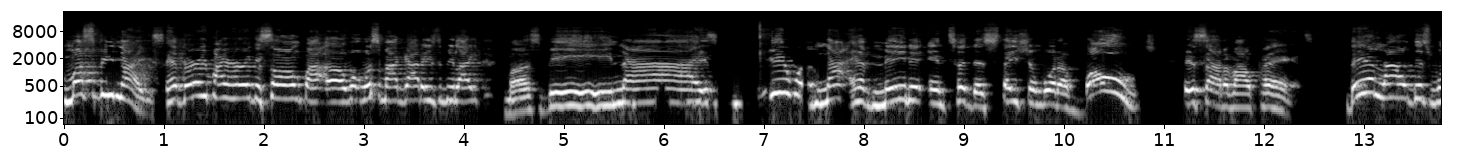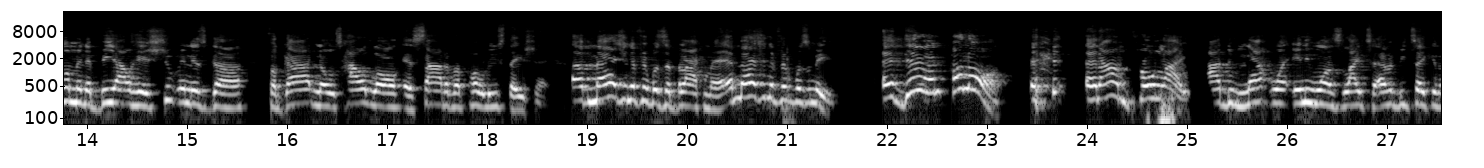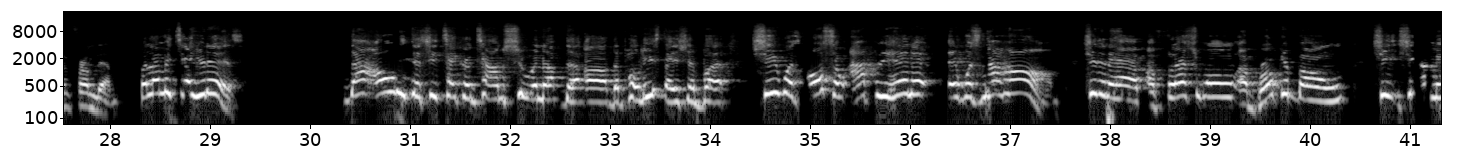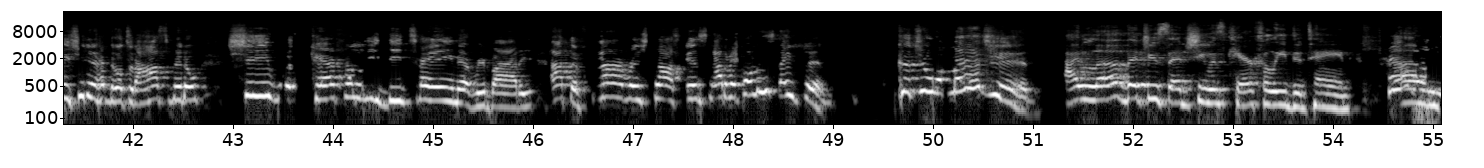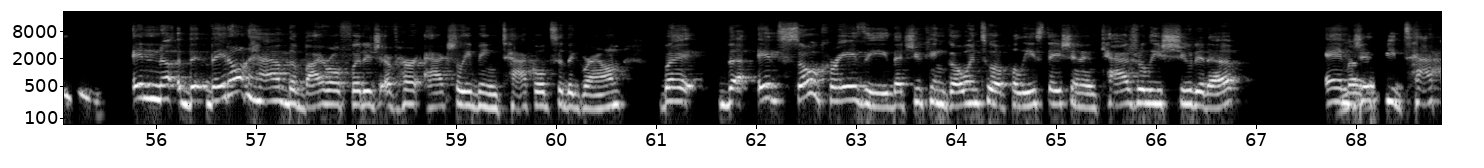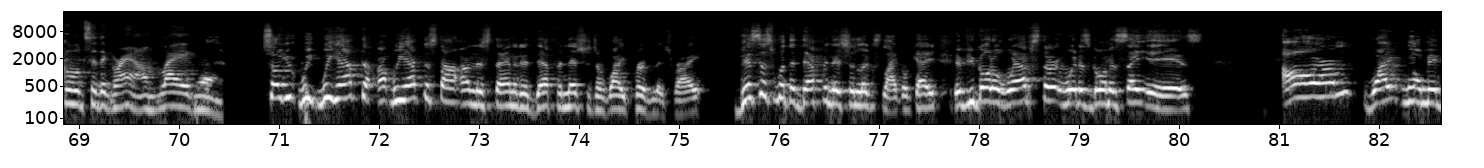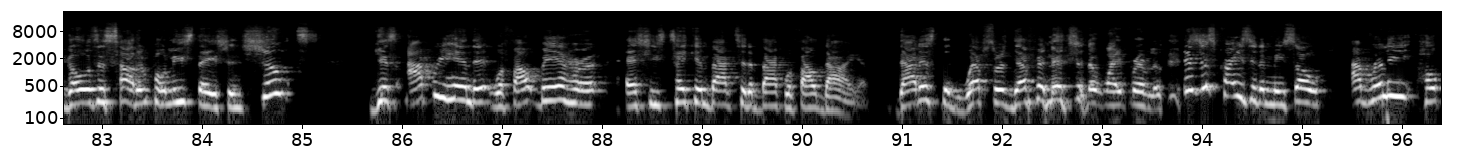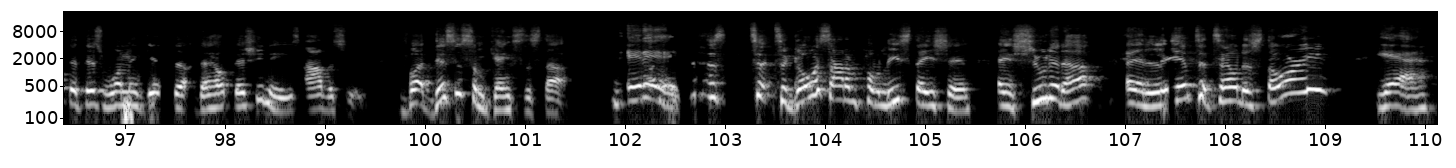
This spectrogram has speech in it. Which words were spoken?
must be nice. Have everybody heard the song by uh what's my guy that used to be like, must be nice. He would not have made it into the station with a bulge inside of our pants. They allowed this woman to be out here shooting this gun for God knows how long inside of a police station. Imagine if it was a black man. Imagine if it was me. And then, hold on. and I'm pro life. I do not want anyone's life to ever be taken from them. But let me tell you this. Not only did she take her time shooting up the uh, the police station, but she was also apprehended and was not harmed. She didn't have a flesh wound, a broken bone. She, she, I mean, she didn't have to go to the hospital. She was carefully detained, everybody, after firing shots inside of a police station. Could you imagine? I love that you said she was carefully detained. Um, and no, they don't have the viral footage of her actually being tackled to the ground, but the it's so crazy that you can go into a police station and casually shoot it up and Man. just be tackled to the ground. Like, Man. so you, we we have to uh, we have to start understanding the definitions of white privilege, right? This is what the definition looks like. Okay, if you go to Webster, what it's going to say is armed white woman goes inside a police station, shoots, gets apprehended without being hurt, and she's taken back to the back without dying. That is the Webster's definition of white privilege. It's just crazy to me. So I really hope that this woman gets the, the help that she needs, obviously. But this is some gangster stuff. It is. This is to, to go inside of a police station and shoot it up and live to tell the story. Yeah.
